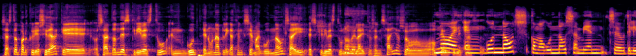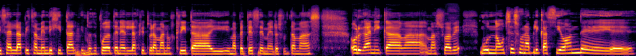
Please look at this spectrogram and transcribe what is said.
O sea, esto por curiosidad, que, o sea, ¿dónde escribes tú? ¿En, Good, en una aplicación que se llama GoodNotes? ¿Ahí escribes tu novela y tus ensayos? O, no, en, en, GoodNotes, como GoodNotes también se utiliza el lápiz también digital, entonces puedo tener la escritura manuscrita y me apetece, me resulta más orgánica, más, más suave. GoodNotes es una aplicación de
